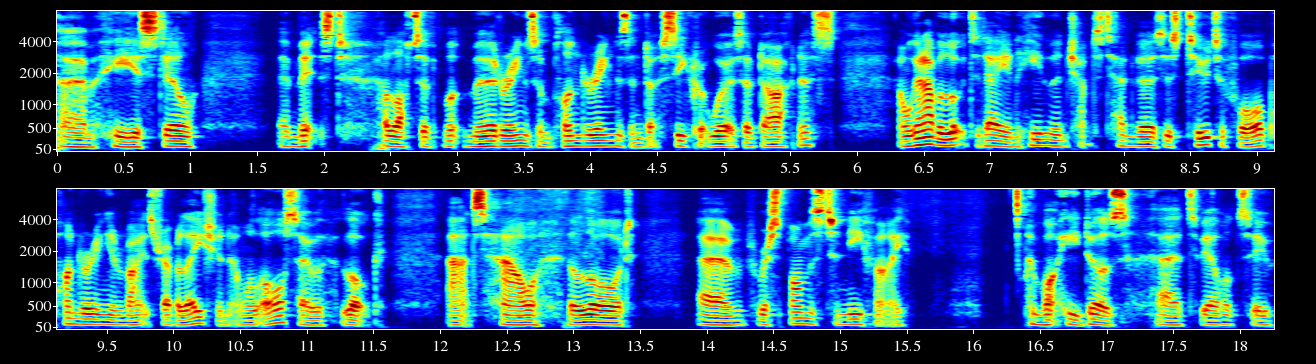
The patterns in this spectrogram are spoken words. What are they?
um, he is still amidst a lot of murderings and plunderings and secret works of darkness. And we're going to have a look today in Helaman chapter 10, verses 2 to 4. Pondering invites revelation, and we'll also look at how the Lord um, responds to Nephi and what he does uh, to be able to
